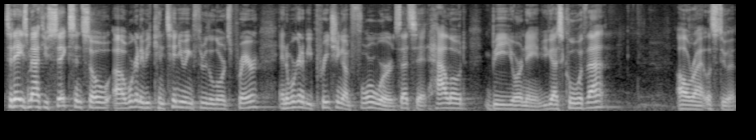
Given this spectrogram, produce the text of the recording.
Today's Matthew 6, and so uh, we're going to be continuing through the Lord's Prayer, and we're going to be preaching on four words. That's it. Hallowed be your name. You guys cool with that? All right, let's do it.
